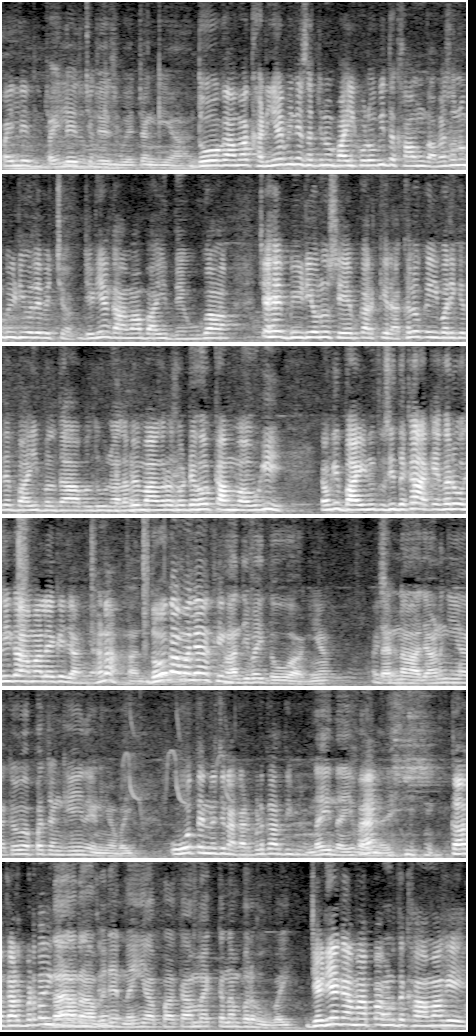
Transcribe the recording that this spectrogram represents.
ਪਹਿਲੇ ਦੂਜੇ ਪਹਿਲੇ ਦੂਜੇ ਸੂਏ ਚੰਗੀਆਂ। ਹਨ। ਦੋ ਗਾਵਾਂ ਖੜੀਆਂ ਵੀ ਨੇ ਸੱਜਣੋਂ ਬਾਈ ਕੋਲੋਂ ਵੀ ਦਿਖਾਉਂਗਾ ਮੈਂ ਤੁਹਾਨੂੰ ਵੀਡੀਓ ਦੇ ਵਿੱਚ ਜਿਹੜੀਆਂ ਗਾਵਾਂ ਬਾਈ ਦੇਊਗਾ। ਚਾਹੇ ਵੀਡੀਓ ਨੂੰ ਸੇਵ ਕਰਕੇ ਰੱਖ ਲਓ ਕਈ ਵਾਰੀ ਕਿਤੇ ਬਾਈ ਬਲਦਾ ਬਲਦੂ ਨਾ ਲਵੇ ਮੰਗਰੋ ਤੁਹਾਡੇ ਉਹ ਕੰਮ ਆਊਗੀ। ਕਿਉਂਕਿ ਬਾਈ ਨੂੰ ਤੁਸੀਂ ਦਿਖਾ ਕੇ ਫਿਰ ਉਹੀ ਗਾਵਾਂ ਲੈ ਕੇ ਜਾਣੀਆਂ ਹਨਾ? ਦੋ ਗਾਵਾਂ ਲਿਆ ਕੇ ਹਾਂਜੀ ਬਾਈ ਦੋ ਆ ਗਈਆਂ। ਤਿੰਨ ਆ ਜਾਣਗੀਆਂ ਕਿਉਂ ਆਪਾਂ ਚੰਗੀਆਂ ਹੀ ਦੇਣੀਆਂ ਬਾਈ। ਉਹ ਤਿੰਨ ਚ ਨਾ ਗੜਬੜ ਕਰਦੀ ਫਿਰ। ਨਹੀਂ ਨਹੀਂ ਬਾਈ ਨਹੀਂ। ਕਾ ਗੜਬੜ ਤਾਂ ਨਹੀਂ ਨਾ ਕਰਦੀ ਨਾ ਵੀਰੇ ਨਹੀਂ ਆਪਾਂ ਕੰਮ ਇੱਕ ਨੰਬਰ ਹੋਊ ਬਾਈ। ਜਿਹੜੀਆਂ ਗਾਵਾਂ ਆਪਾਂ ਹੁਣ ਦਿਖਾਵਾਂਗੇ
